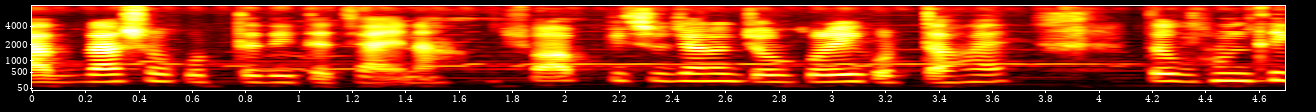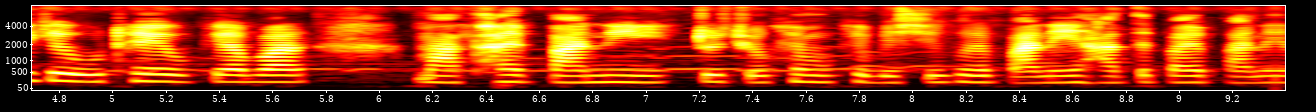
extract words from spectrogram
দাঁত ব্রাশও করতে দিতে চায় না। সব কিছু যেন জোর করেই করতে হয়। তো ঘুম থেকে উঠে ওকে আবার মাথায় পানি, একটু চোখে মুখে বেশি করে পানি, হাতে পায়ে পানি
